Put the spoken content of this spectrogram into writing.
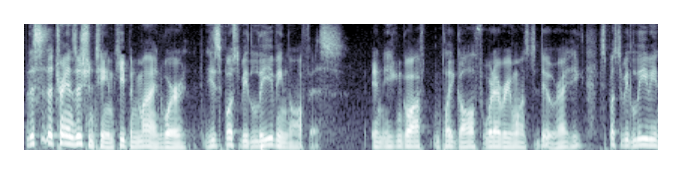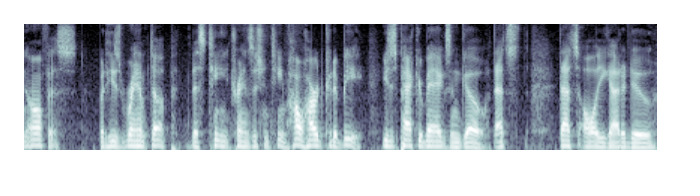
This is a transition team, keep in mind, where he's supposed to be leaving office and he can go off and play golf, whatever he wants to do, right? He, he's supposed to be leaving office, but he's ramped up this team transition team. How hard could it be? You just pack your bags and go. That's that's all you got to do.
